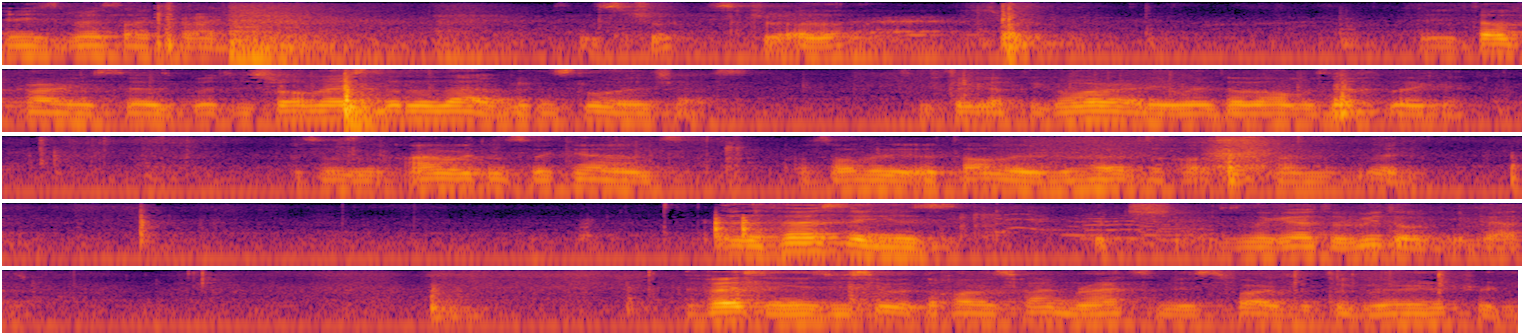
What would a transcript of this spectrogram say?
And he's burst out crying. So it's true, it's true, Allah. It's true. And he stopped crying and says, but Yisrael Meir is still alive, we can still learn Shas. So he took out the Gemara and he went to the Masechta again. This was an eyewitness account of somebody, a Talmud, who heard the Chofetz Chaim the first thing is, which is the what we're talking about. The first thing is, you see what the Chofetz Chaim writes in his Sfarad, but took very literally.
